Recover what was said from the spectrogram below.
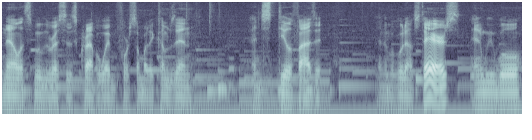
Now let's move the rest of this crap away before somebody comes in and steelifies it. And then we'll go downstairs and we will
